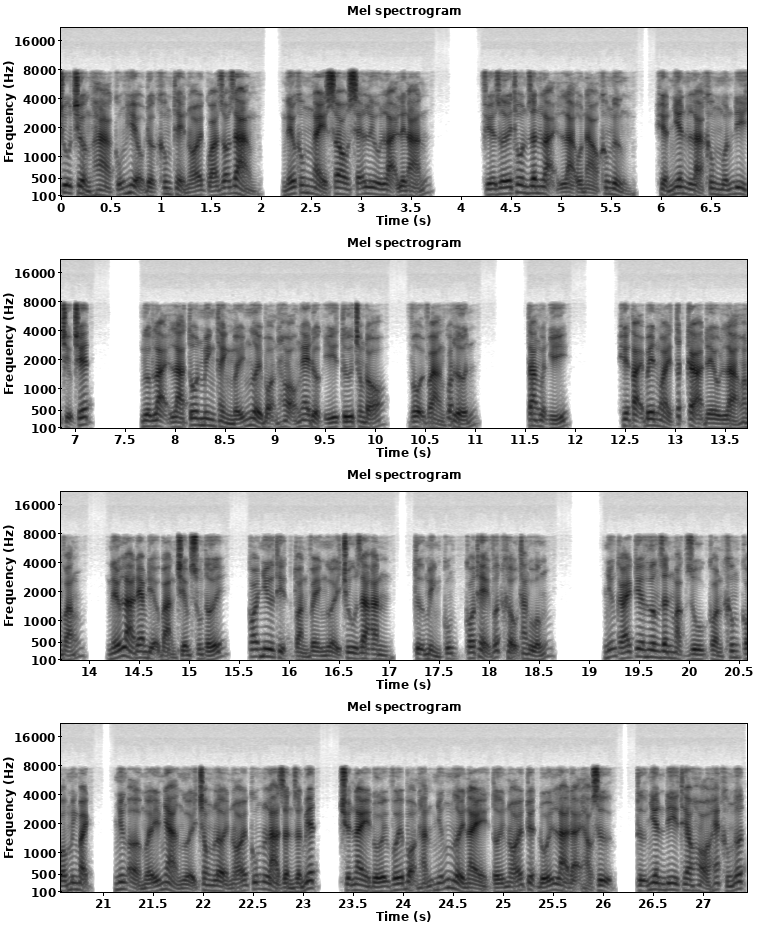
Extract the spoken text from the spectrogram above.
chu trường hà cũng hiểu được không thể nói quá rõ ràng, nếu không ngày sau sẽ lưu lại lên án. Phía dưới thôn dân lại là ồn ào không ngừng, hiển nhiên là không muốn đi chịu chết. Ngược lại là tôn minh thành mấy người bọn họ nghe được ý tứ trong đó, vội vàng quát lớn. Ta nguyện ý. Hiện tại bên ngoài tất cả đều là hoang vắng, nếu là đem địa bàn chiếm xuống tới, coi như thịt toàn về người chu ra ăn, tự mình cũng có thể vớt khẩu thang uống những cái kia hương dân mặc dù còn không có minh bạch, nhưng ở mấy nhà người trong lời nói cũng là dần dần biết, chuyện này đối với bọn hắn những người này tới nói tuyệt đối là đại hảo sự, tự nhiên đi theo họ hét không nớt.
